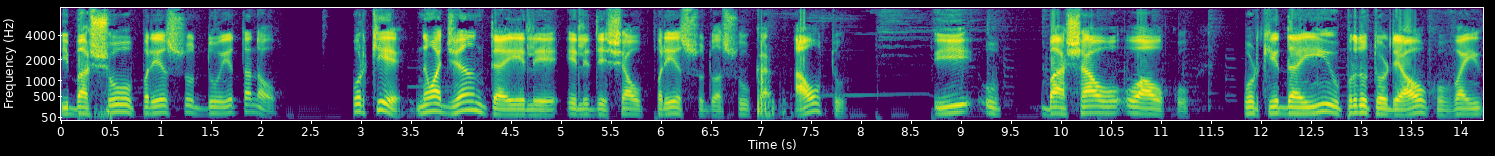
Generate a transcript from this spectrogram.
e baixou o preço do etanol. Porque não adianta ele, ele deixar o preço do açúcar alto e o, baixar o, o álcool, porque daí o produtor de álcool vai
